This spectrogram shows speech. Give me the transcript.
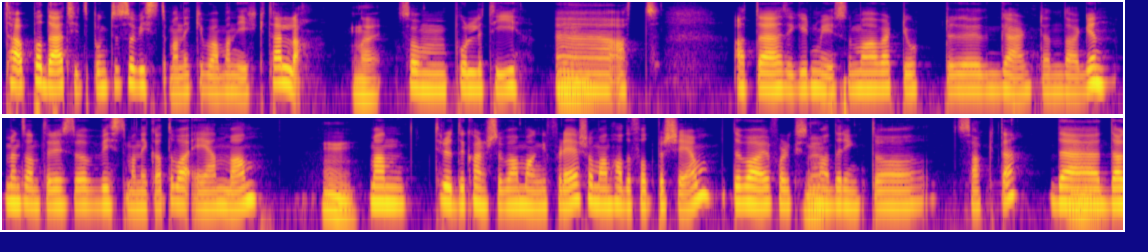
På det tidspunktet så visste man ikke hva man gikk til, da. Nei. som politi. Mm. Eh, at, at det er sikkert mye som har vært gjort eh, gærent den dagen. Men samtidig så visste man ikke at det var én mann. Mm. Man trodde kanskje det var mange flere som man hadde fått beskjed om. Det var jo folk som Ja. hadde ringt og sagt det. Det, Mm. da,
